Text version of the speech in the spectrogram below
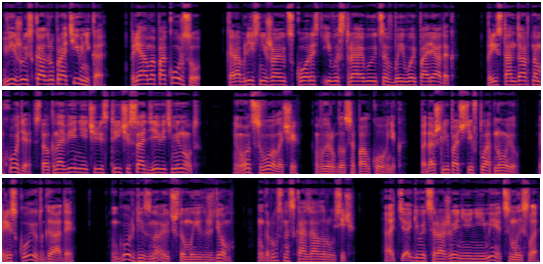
«Вижу эскадру противника! Прямо по курсу! Корабли снижают скорость и выстраиваются в боевой порядок. При стандартном ходе столкновение через 3 часа 9 минут». «Вот сволочи», — выругался полковник. «Подошли почти вплотную. Рискуют гады». «Горги знают, что мы их ждем», — грустно сказал Русич. «Оттягивать сражение не имеет смысла».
